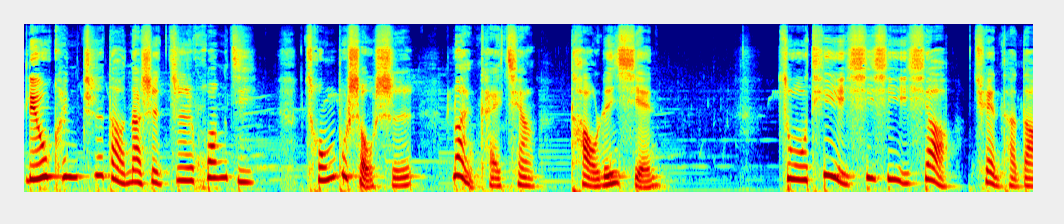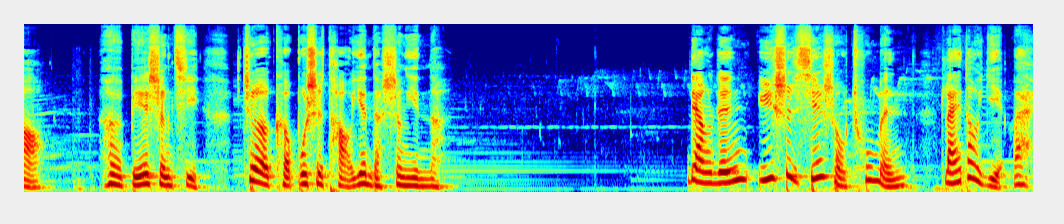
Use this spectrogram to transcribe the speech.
刘琨知道那是只荒鸡，从不守时，乱开枪。讨人嫌。祖逖嘻嘻一笑，劝他道：“呵，别生气，这可不是讨厌的声音呐。”两人于是携手出门，来到野外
